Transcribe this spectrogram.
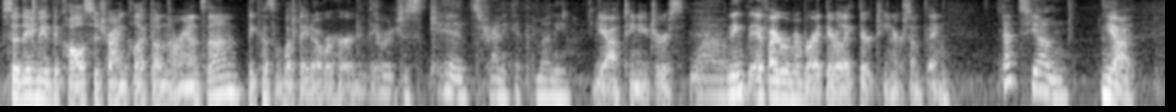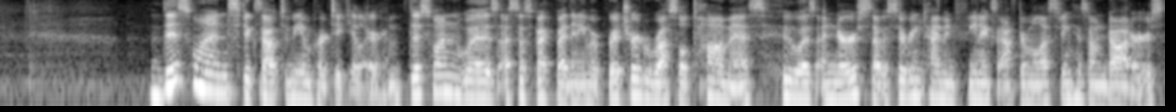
So they made the calls to try and collect on the ransom because of what they'd overheard. They were just kids trying to get the money. Yeah, teenagers. Wow. I think if I remember right, they were like 13 or something. That's young. Yeah. This one sticks out to me in particular. This one was a suspect by the name of Richard Russell Thomas, who was a nurse that was serving time in Phoenix after molesting his own daughters.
